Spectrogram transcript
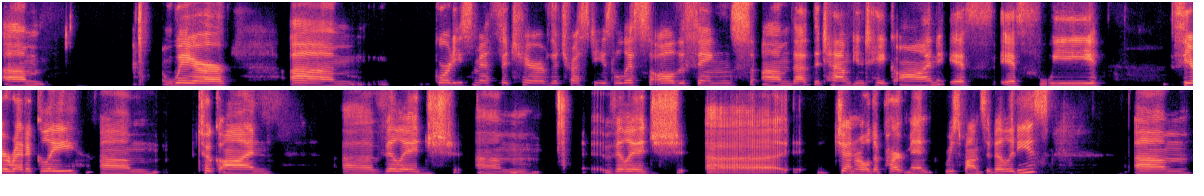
um, where um, Gordy Smith, the chair of the trustees, lists all the things um, that the town can take on if if we theoretically um, took on village um, village general department responsibilities. Um,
